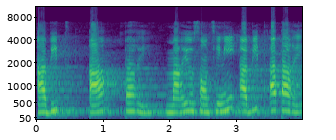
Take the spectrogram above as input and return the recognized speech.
habite à Paris. Mario Santini habite à Paris.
